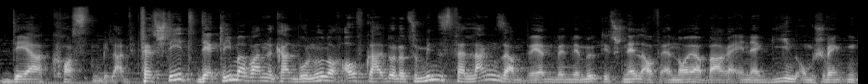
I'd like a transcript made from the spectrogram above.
der Kostenbilanz. Fest steht, der Klimawandel kann wohl nur noch aufgehalten oder zumindest verlangsamt werden, wenn wir möglichst schnell auf erneuerbare Energien umschwenken.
